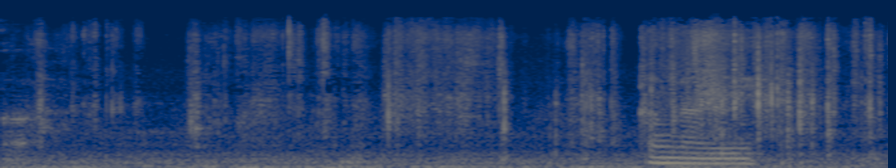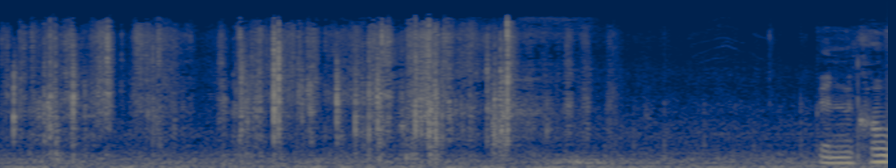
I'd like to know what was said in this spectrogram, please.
เอ่อข้างใน เป็นคู่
